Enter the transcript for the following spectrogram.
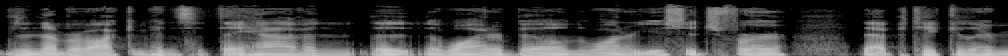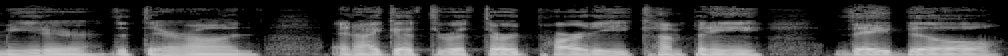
the number of occupants that they have and the the water bill and the water usage for that particular meter that they're on. And I go through a third party company. They bill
